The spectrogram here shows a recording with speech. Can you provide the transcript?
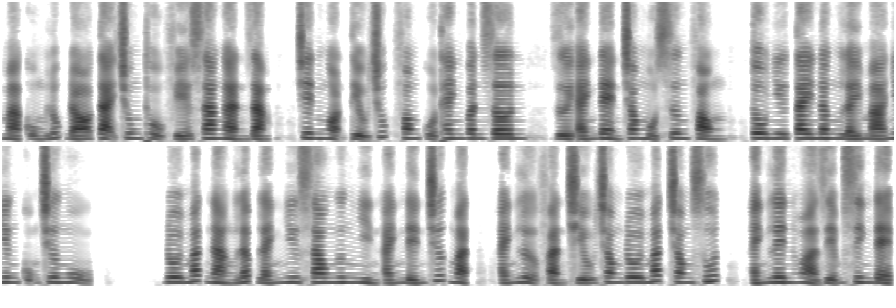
Mà cùng lúc đó tại trung thổ phía xa ngàn dặm, trên ngọn tiểu trúc phong của Thanh Vân Sơn, dưới ánh đèn trong một sương phòng, tô như tay nâng lấy má nhưng cũng chưa ngủ. Đôi mắt nàng lấp lánh như sao ngưng nhìn ánh đến trước mặt, ánh lửa phản chiếu trong đôi mắt trong suốt, ánh lên hỏa diễm xinh đẹp.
